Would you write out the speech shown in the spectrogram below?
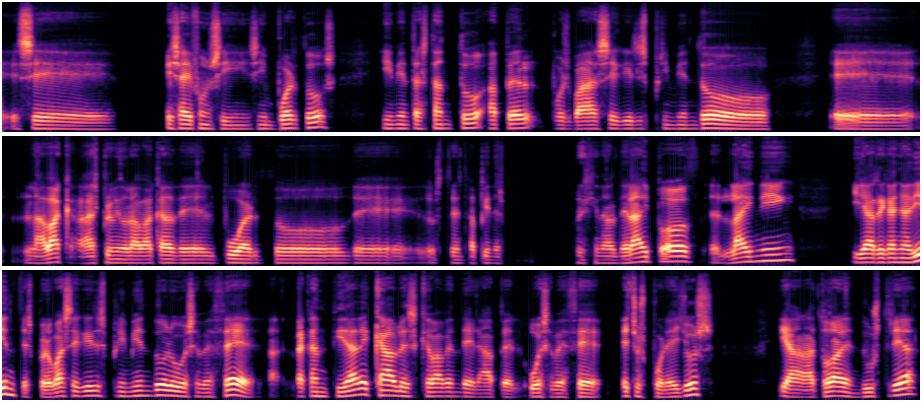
ese, ese iPhone sin, sin puertos y mientras tanto Apple pues va a seguir exprimiendo eh, la vaca, ha exprimido la vaca del puerto de los 30 pines original del iPod, el Lightning y a regañadientes, pero va a seguir exprimiendo el USB-C. La cantidad de cables que va a vender Apple USB-C hechos por ellos y a toda la industria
